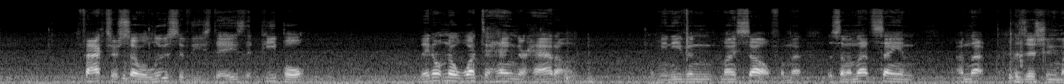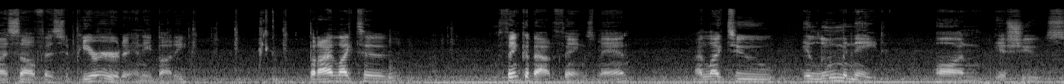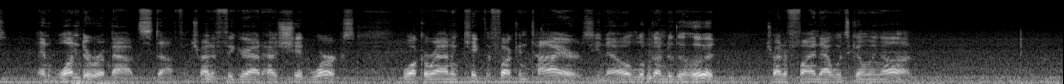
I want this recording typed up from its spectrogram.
Facts are so elusive these days that people, they don't know what to hang their hat on. I mean, even myself. I'm not, listen, I'm not saying, I'm not positioning myself as superior to anybody, but I like to think about things, man. I like to illuminate on issues and wonder about stuff and try to figure out how shit works. Walk around and kick the fucking tires, you know, look under the hood, try to find out what's going on.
